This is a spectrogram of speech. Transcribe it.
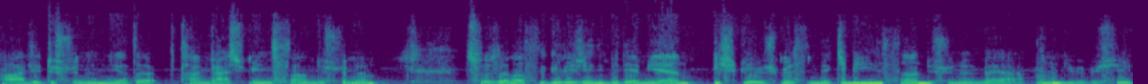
hali düşünün ya da tangaç bir insan düşünün. Söze nasıl gireceğini bilemeyen iş görüşmesindeki bir insan düşünün veya bunun gibi bir şey.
